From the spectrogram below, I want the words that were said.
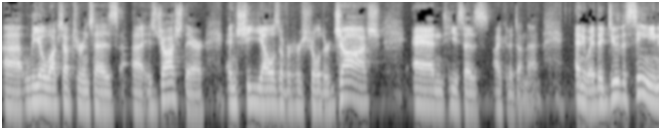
uh, Leo walks up to her and says, uh, "Is Josh there?" And she yells over her shoulder, "Josh!" And he says, "I could have done that." Anyway, they do the scene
